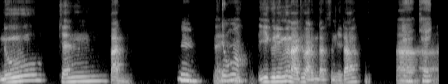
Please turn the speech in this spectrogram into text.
nu trên bàn. Ừ. 네. 이, 이 그림은 아주 아름답습니다. Nè, thế. 아,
